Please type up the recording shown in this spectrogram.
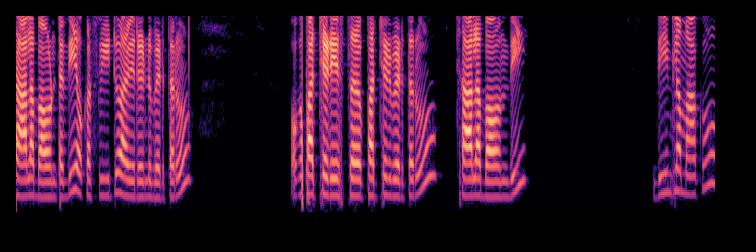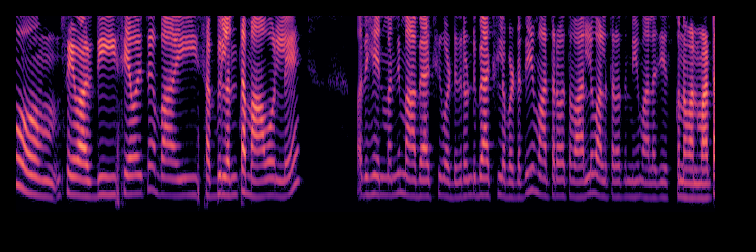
చాలా బాగుంటుంది ఒక స్వీటు అవి రెండు పెడతారు. ఒక పచ్చడి వేస్తారు పచ్చడి పెడతారు. చాలా బాగుంది దీంట్లో మాకు సేవ ఇది ఈ సేవ అయితే బా ఈ సభ్యులంతా మా వాళ్ళే పదిహేను మంది మా బ్యాచ్‌కి పడ్డది. రెండు బ్యాచ్‌లో పడ్డది. మా తర్వాత వాళ్ళు, వాళ్ళ తర్వాత మేము అలా చేసుకున్నాం అనమాట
